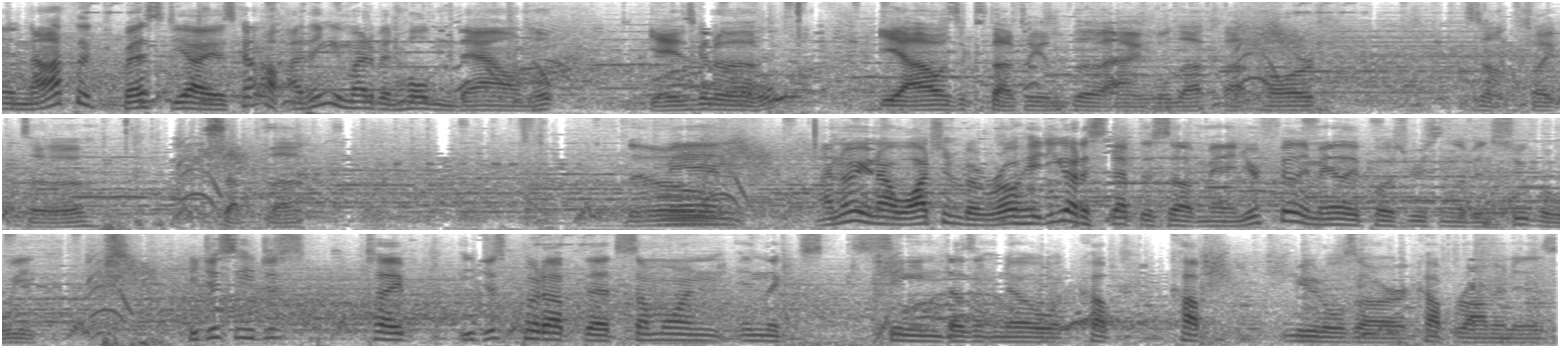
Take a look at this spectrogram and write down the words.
And not the best DI. It's kind of I think he might have been holding down. Nope. Yeah, he's gonna. Yeah, I was expecting him to angle that that hard. He's not quite to accept that. No. Man, I know you're not watching, but Rohit, you got to step this up, man. Your Philly melee post recently have been super weak. He just he just type he just put up that someone in the scene doesn't know what cup cup noodles are, cup ramen is,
